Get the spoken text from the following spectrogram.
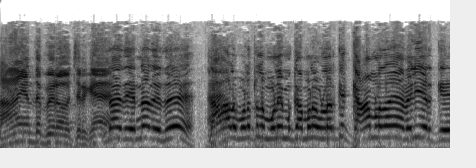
நான் எந்த பீரோ வச்சிருக்கேன்? என்னது என்னது இது? நாலு முளத்துல முளை முக்காமல உள்ள இருக்கு காமல தான் வெளியே இருக்கு.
